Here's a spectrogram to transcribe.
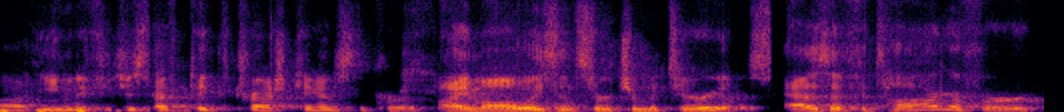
uh, even if you just have to take the trash cans to the curb. I'm always in search of materials. As a photographer,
